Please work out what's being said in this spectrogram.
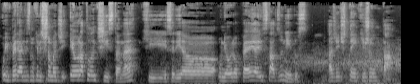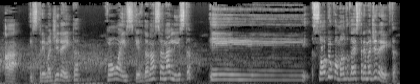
o imperialismo que ele chama de euroatlantista, né, que seria União Europeia e Estados Unidos. A gente tem que juntar a extrema direita com a esquerda nacionalista e sob o comando da extrema direita.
